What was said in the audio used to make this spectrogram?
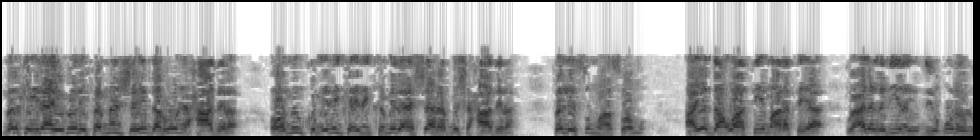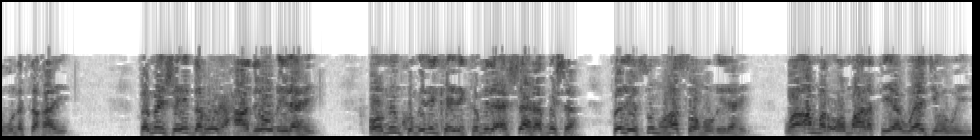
Marka ilaahay wuxuu yihi faman shahida ruuxi xaadira oo minkum idinka idinka mid a ashahra bisha xaadira falyasumu ha soomo. Aayaddan waa tii maaragtay wa cala aladiina yudiiquunahu lagu nasakhaayey. Faman shahida ruuxi xaadirow dha ilaahay oo minkum idinka idinka mid a ashahra bisha falyasumhu ha soomow dha ilaahay. Waa amar oo maaragtay waajiba weeye.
